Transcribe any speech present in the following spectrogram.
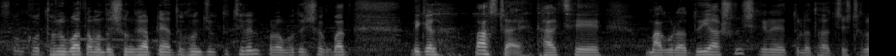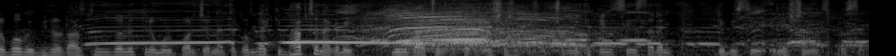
অসংখ্য ধন্যবাদ। আমাদের সঙ্গে আপনি এতক্ষণ যুক্ত ছিলেন। পরবর্তী সংবাদ বিকেল পাঁচটায়। থাকছে মাগুরা দুই আসন। সেখানে তুলে ধরার চেষ্টা করব বিভিন্ন রাজনৈতিক দলের তৃণমূল পর্যায়ের নেতাকর্মীরা। কি ভাবছেন আগামী নির্বাচন ইলেকশন এক্সপ্রেসের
